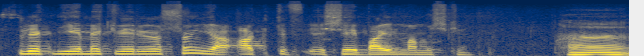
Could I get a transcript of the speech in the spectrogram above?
sürekli yemek veriyorsun ya aktif e, şey bayılmamışken. Ha.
